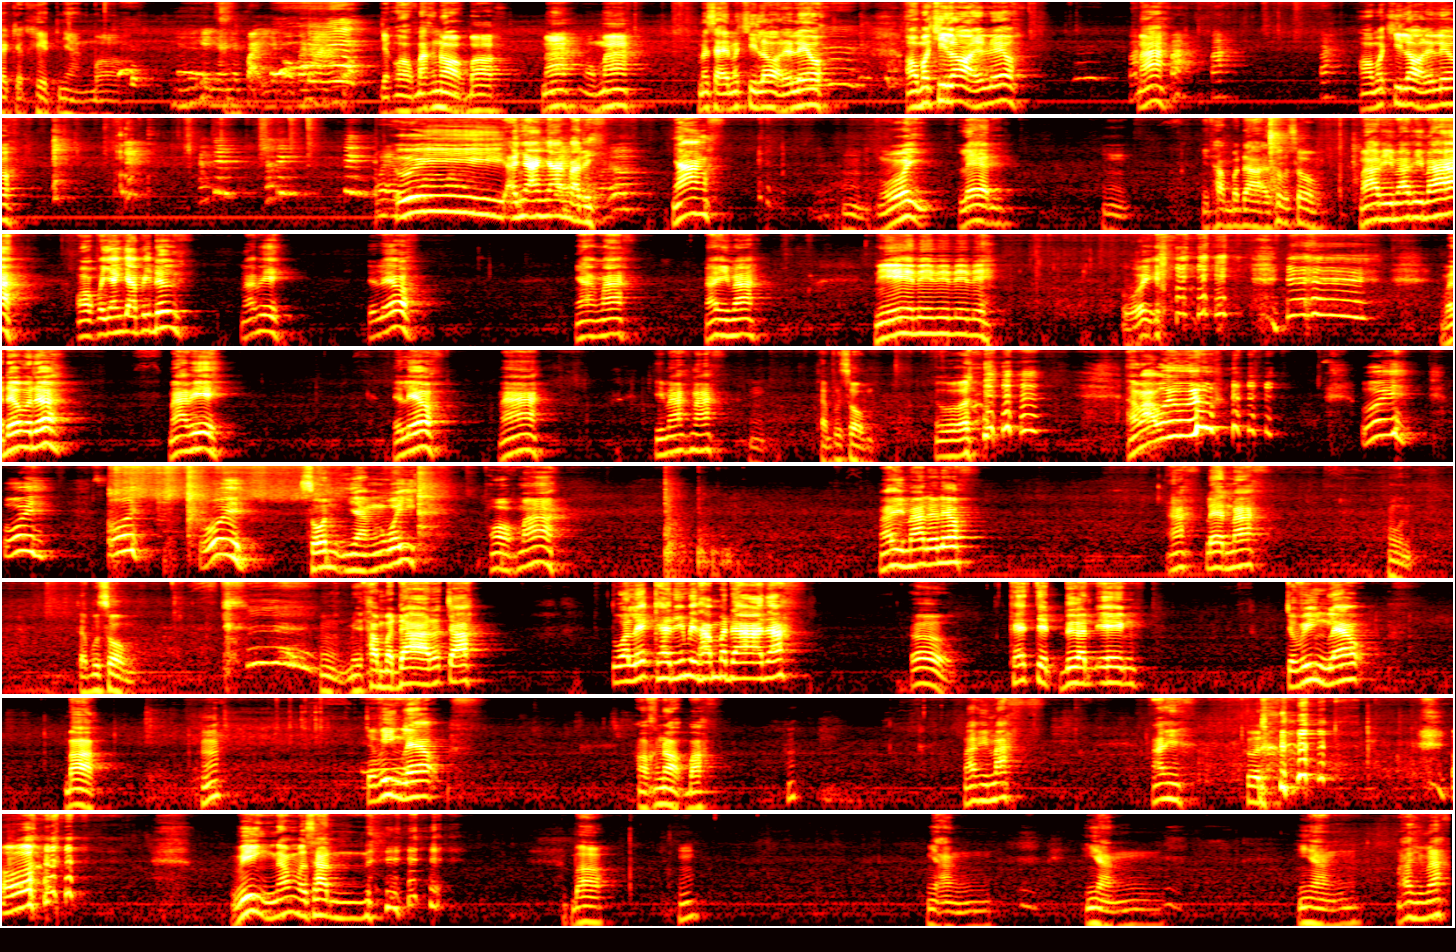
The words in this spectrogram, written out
จักจะเข็ดหยังบ่อเห็นอยากไปอยากออกไปหาอยากออกมาข้างนอกบ่มาออกมา มาใส่มาขี่ล้อเร็วๆออกมาขี่ล้อเร็วๆมาออกมาขี่ล้อเร็วๆเอ้ยอันยางยางมาดิย่าง อืมโอ้ยแลนอืมมีธรรมดาส้มมาพี่มาพี่มา ออกไปยังอย่าไปดึง มาพี่เร็วๆย่างมามาพี่มา นี่นี่นี่นี่นี่โอ้ย มาเด้อมาเด้อมาพี่ เร็วๆมา พี่มา มาท่านผู้ชม โอ้ยเอามาอุ้ยอุ้ยอุ้ยอุ้ยอุ้ยอุ้ยซนอย่างอุ้ยออกมา มาพี่มาเร็วๆอะแล่นมาหุ่นท่านผู้ชมอืมไม่ธรรมดานะจ๊ะ ตัวเล็กแค่นี้ไม่ธรรมดานะ เออ แค่เจ็ดเดือนเอง จะวิ่งแล้วบอกหึจะวิ่งแล้ว ออกข้างนอกบอมาพี่มามาพี่เกิดโอ้วิ่งน้ำมาสันบ่หึยัง ยังหยังมาพี่มา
